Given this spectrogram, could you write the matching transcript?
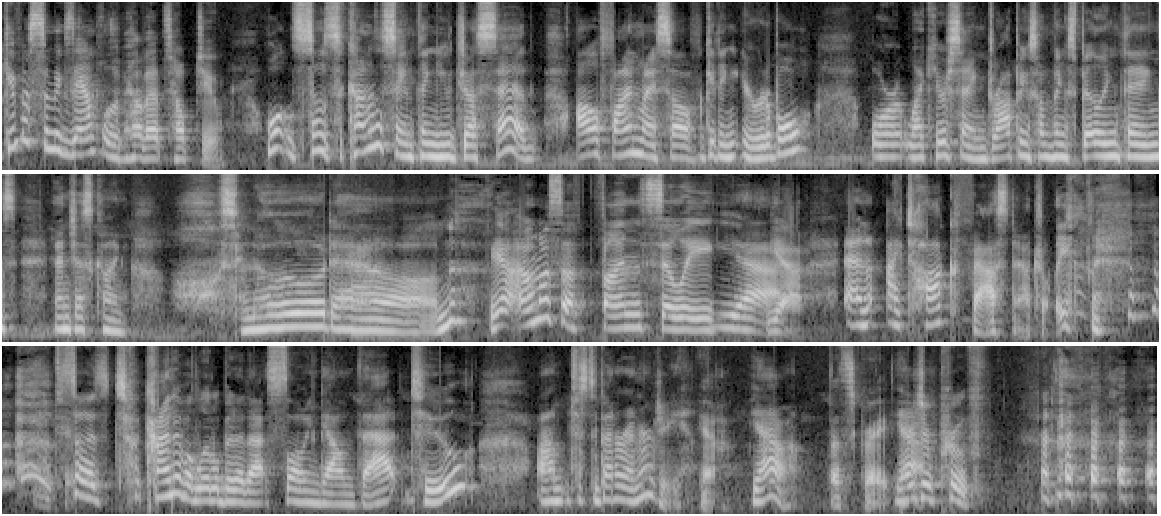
give us some examples of how that's helped you? Well, so it's kind of the same thing you just said. I'll find myself getting irritable or like you're saying dropping something, spilling things and just going, "Oh, slow down." Yeah, almost a fun, silly. Yeah. Yeah. And I talk fast naturally. so it's t- kind of a little bit of that slowing down that too. Um, just a better energy. Yeah. Yeah. That's great. Yeah. Here's your proof.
